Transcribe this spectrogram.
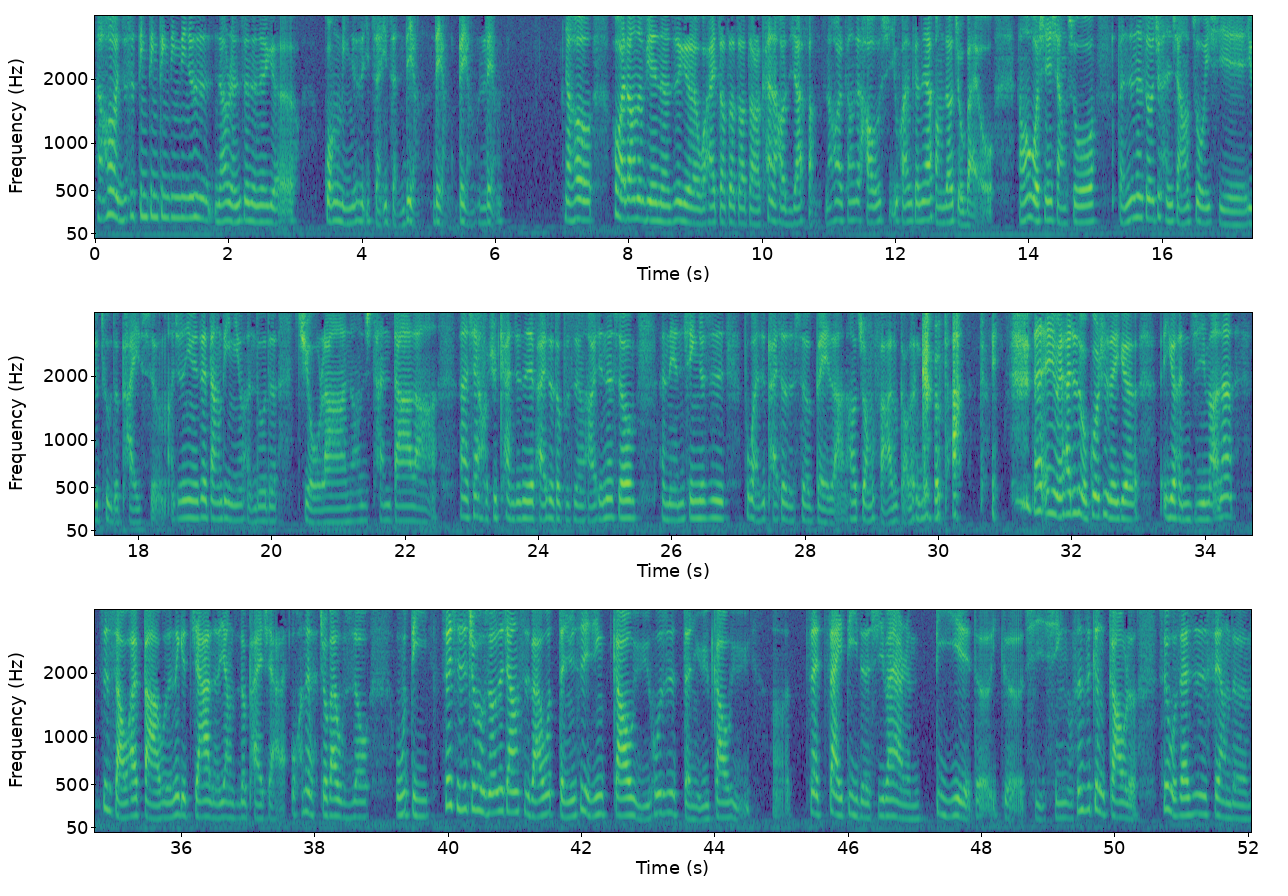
然后你就是叮叮叮叮叮，就是你知道人生的那个光明，就是一盏一盏亮亮亮亮。然后后来到那边呢，这个我还找找找找了，看了好几家房子，然后后来刚才好喜欢，跟那家房子要九百欧。然后我现在想说，反正那时候就很想要做一些 YouTube 的拍摄嘛，就是因为在当地你有很多的酒啦，然后就穿搭啦。那现在回去看，就那些拍摄都不是很好，而且那时候很年轻，就是不管是拍摄的设备啦，然后妆发都搞得很可怕。对，但是 anyway，它就是我过去的一个一个痕迹嘛。那至少我还把我的那个家的样子都拍下来，哇，那九百五十欧无敌！所以其实九百五十欧再加上四百，我等于是已经高于，或是等于高于，呃，在在地的西班牙人毕业的一个起薪，甚至更高了。所以我实在是非常的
